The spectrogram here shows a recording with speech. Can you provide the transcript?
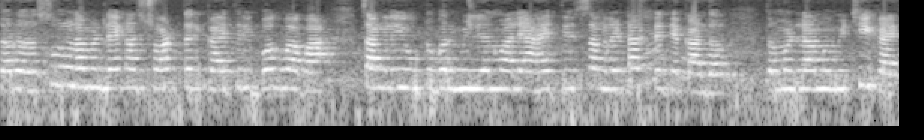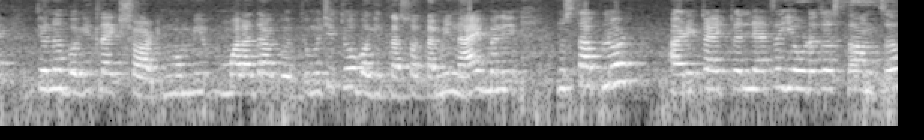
तर सोनूला म्हटलं एका शॉर्ट तरी काहीतरी बघ बाबा. चांगले युट्यूबर मिलियनवाले आहेत ते चांगले टाकते ते कांद तर म्हटलं मग मी ठीक आहे. त्यानं बघितला एक शॉर्ट मग मी मला दाखवतो म्हणजे तो बघितला स्वतः. मी नाही म्हणजे नुसतं अपलोड आणि टायटल लिहायचं एवढंच असतं आमचं.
